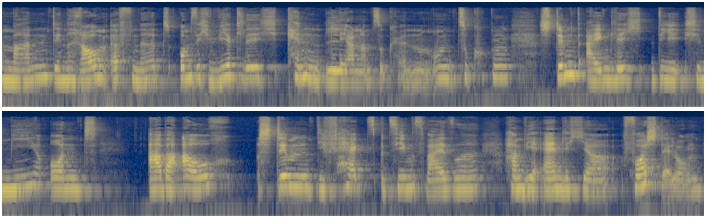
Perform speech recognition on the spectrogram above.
man den Raum öffnet, um sich wirklich kennenlernen zu können, um zu gucken, stimmt eigentlich die Chemie und aber auch stimmen die Facts beziehungsweise haben wir ähnliche Vorstellungen.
